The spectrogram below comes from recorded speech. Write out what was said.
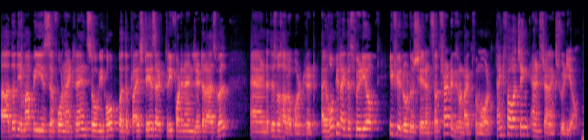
uh, though the MRP is 499 so we hope the price stays at 349 later as well and this was all about it. I hope you like this video. If you do, do share and subscribe to Gizmo Times for more. Thank you for watching and see you next video.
